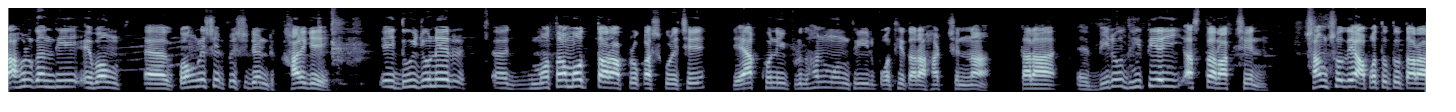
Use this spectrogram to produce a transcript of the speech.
রাহুল গান্ধী এবং কংগ্রেসের প্রেসিডেন্ট খার্গে এই দুইজনের মতামত তারা প্রকাশ করেছে যে এখনই প্রধানমন্ত্রীর পথে তারা হাঁটছেন না। তারা বিরোধীতেই আস্থা রাখছেন। সংসদে আপাতত তারা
